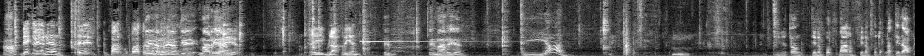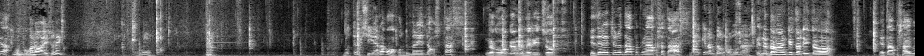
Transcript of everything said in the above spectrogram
Ha? Hindi, kay ano yan? Eh, pa, patong Kay ano yan, kay Marian? Kay, kay Black Rian. Kay, kay Marian. Ayan. Mm. Ginatang, tinapot, parang pinaputok na tilapia. Upo ka na Rick. Oo. Buti nag-CR ako, ako dumiretso ako sa taas. Naku, huwag kang lumiritso. Diretso na dapat nga ako sa taas. Makikiramdam ka muna. Inabangan kita dito. Eh tapos sabi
